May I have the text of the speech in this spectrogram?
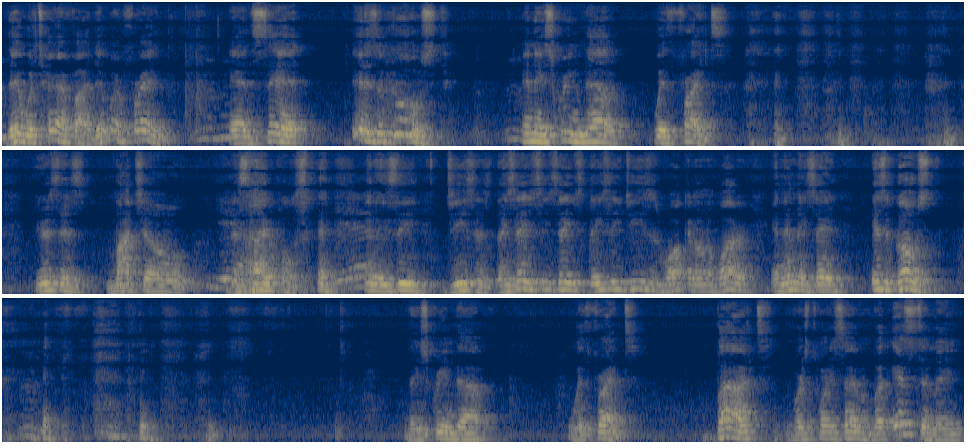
they were terrified. They were afraid and said, It is a ghost. And they screamed out with frights. Here's this macho Yeah. disciples. and they see Jesus. They say, say, they see Jesus walking on the water, and then they say, it's a ghost. they screamed out with fright. But, verse 27, but instantly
